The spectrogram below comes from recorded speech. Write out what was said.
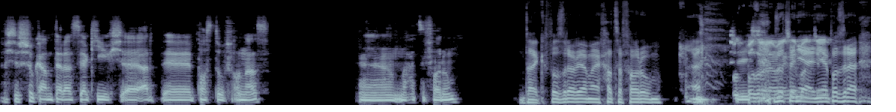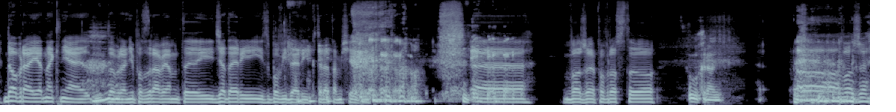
Właśnie szukam teraz jakichś e, art, e, postów o nas e, na HC Forum. Tak, pozdrawiamy HC Forum. E, Pozdrawiam znaczy nie, nie pozdrawiam, dobra, jednak nie, dobra, nie pozdrawiam tej dziaderii i z Bowideri, która tam siedzi. E, Boże, po prostu... Uchroń. O Boże,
